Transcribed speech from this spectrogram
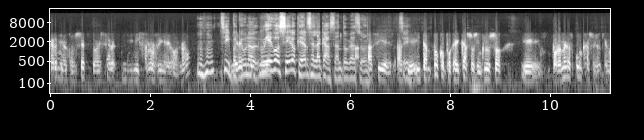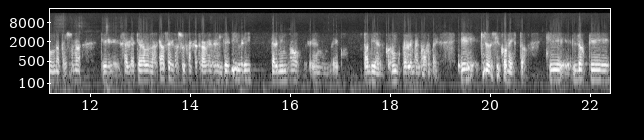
término, el concepto es ser minimizar los riesgos, ¿no? Sí, porque uno, este sentido- riesgo cero es quedarse en la casa, en todo caso. Así es, así Sí. es. Y tampoco porque hay casos incluso, eh, por lo menos un caso, yo tengo una persona que se había quedado en la casa y resulta que a través del delivery terminó en, eh, también con un problema enorme. Eh, quiero decir con esto que lo que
